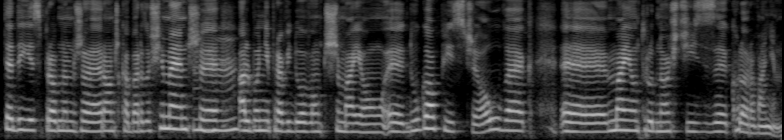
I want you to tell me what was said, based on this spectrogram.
Wtedy jest problem, że rączka bardzo się męczy, mhm. albo nieprawidłową trzymają e, długopis czy ołówek, mają trudności z kolorowaniem.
